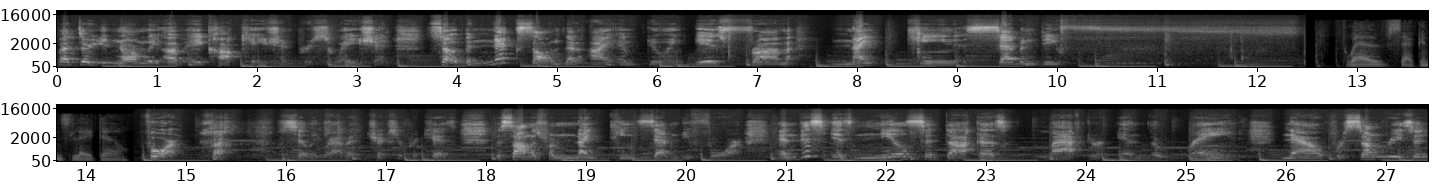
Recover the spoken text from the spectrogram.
but they're normally of a Caucasian persuasion. So the next song that I am doing is from 1974. Twelve seconds later. Four. Silly rabbit. Tricks are for kids. The song is from 1974. And this is Neil Sedaka's Laughter in the Rain. Now, for some reason,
